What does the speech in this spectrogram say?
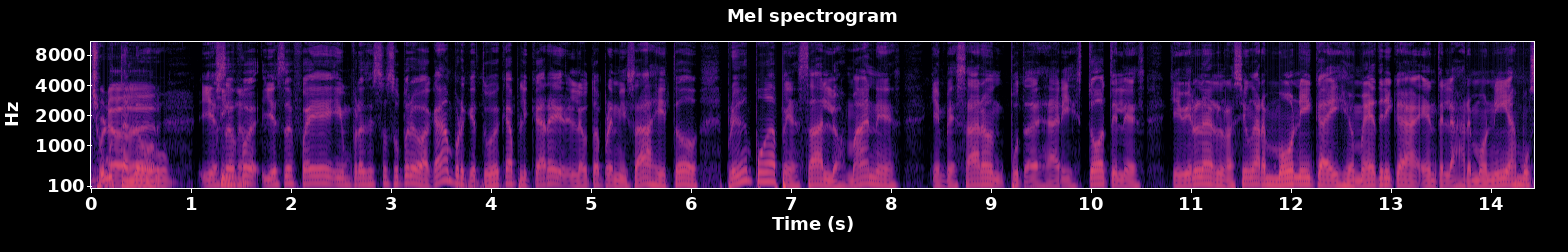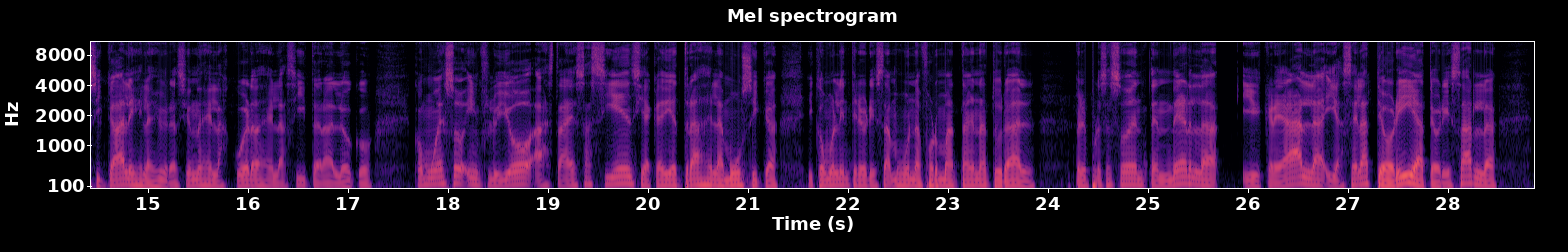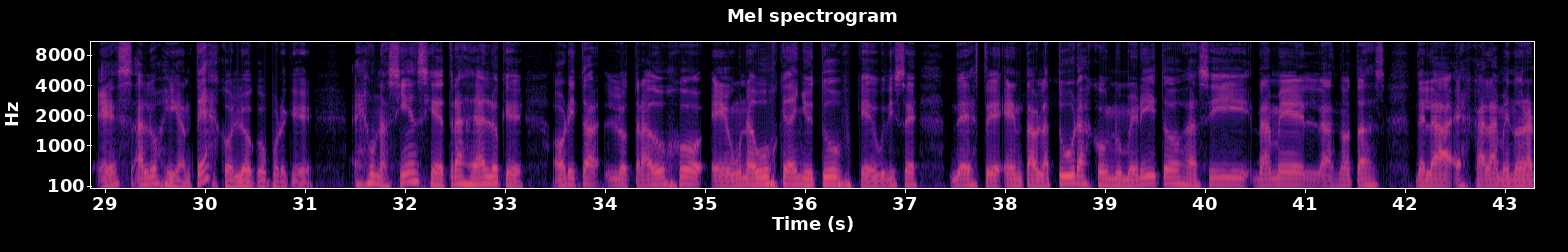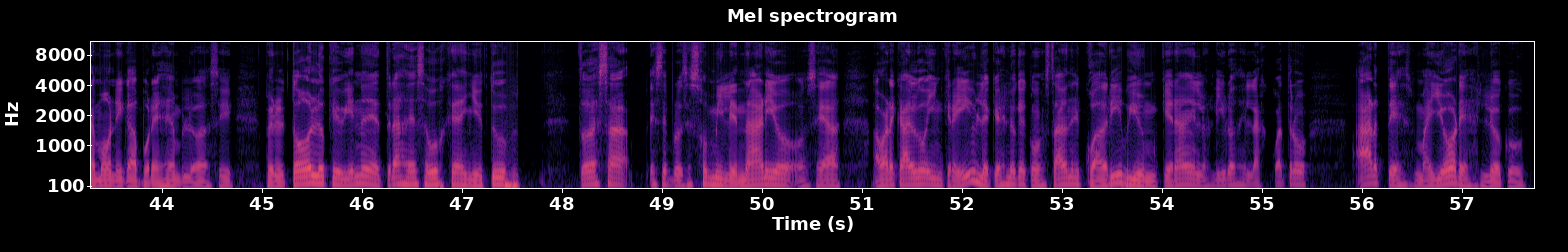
Loco. Y ¿Quién eso, no? fue, y eso fue un proceso súper bacán porque tuve que aplicar el, el autoaprendizaje y todo. Pero yo me pongo a pensar, los manes que empezaron, puta, desde Aristóteles, que vieron la relación armónica y geométrica entre las armonías musicales y las vibraciones de las cuerdas de la cítara, loco. Cómo eso influyó hasta esa ciencia que hay detrás de la música y cómo la interiorizamos de una forma tan natural. Pero el proceso de entenderla y crearla y hacer la teoría, teorizarla, es algo gigantesco, loco, porque es una ciencia detrás de algo que ahorita lo tradujo en una búsqueda en YouTube que dice este, en tablaturas con numeritos, así, dame las notas de la escala menor armónica, por ejemplo, así. Pero todo lo que viene detrás de esa búsqueda en YouTube, todo esa, ese proceso milenario, o sea, abarca algo increíble, que es lo que constaba en el quadrivium, que eran en los libros de las cuatro artes mayores, loco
